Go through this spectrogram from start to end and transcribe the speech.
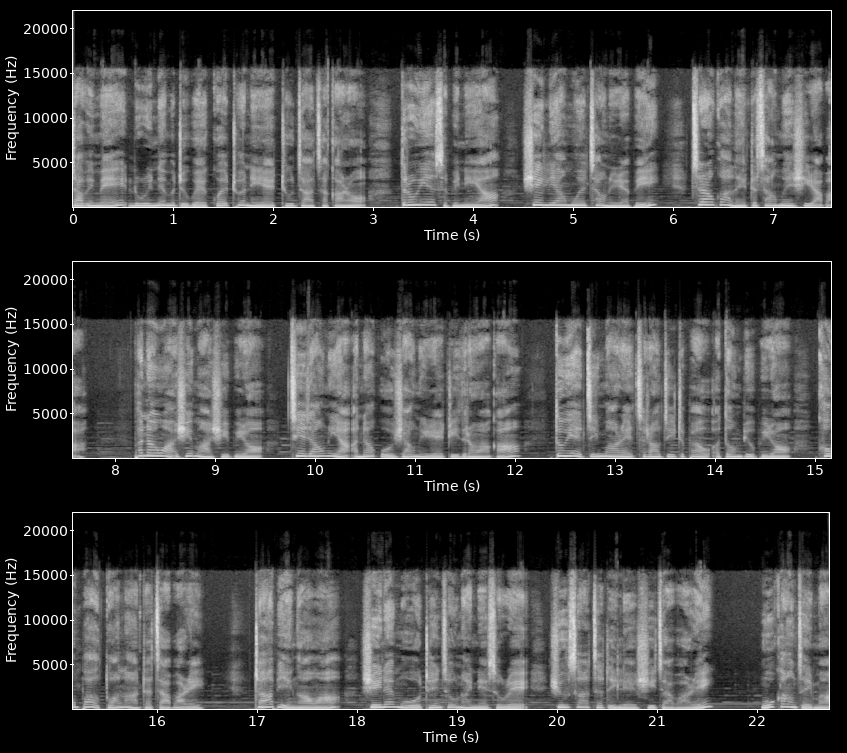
ဒါပေမဲ့လူတွေနဲ့မတူပဲကွဲထွက်နေတဲ့ထူးခြားချက်ကတော့သူတို့ရဲ့စပင်းတွေကရှေးလျောင်းမွဲချောင်းနေတဲ့ပြီးခြေထောက်ကလည်းတစ်ချောင်းပဲရှိတာပါဖနှောင်းကအရှိမရှိပြီးတော့ခြေချောင်းတွေကအနောက်ကိုရောက်နေတဲ့ဒီတော်က သူ့ရဲ့ကြီးမားတဲ့ခြေထောက်ကြီးတစ်ဖက်ကိုအသုံးပြုပြီးတော့ခုံပေါက်သွားလာတတ်ကြပါတယ်။ဒါအပြင်ကောင်းကရေနဲ့မိုးကိုထိန်းချုပ်နိုင်နေဆိုတဲ့ယူဆချက်တွေလည်းရှိကြပါတယ်။မိုးခေါင်ချိန်မှာ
